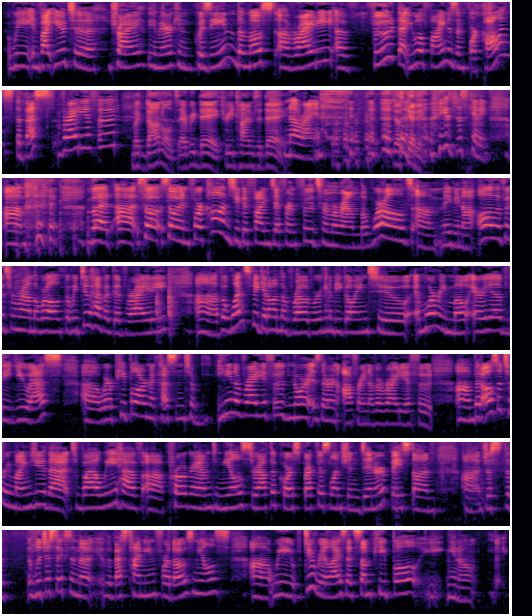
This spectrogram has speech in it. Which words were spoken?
we invite you to try the American cuisine, the most uh, variety of food that you will find is in Fort Collins, the best variety of food. McDonald's every day, three times a day. No, Ryan. just kidding. He's just kidding. Um, but uh, so so in Fort Collins, you could find different foods from around the world. Um, maybe not all the foods from around the world, but we do have a good variety. Uh, but once we get on the road, we're going to be going to a more remote area of the U.S. Uh, where people aren't accustomed to eating a variety of food, nor is there an offering of a variety of food. Um, but also to remind you that while we have uh, programmed meals throughout the course breakfast, lunch, and dinner based on uh, just the logistics and the the best timing for those meals. Uh, we do realize that some people, you know,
